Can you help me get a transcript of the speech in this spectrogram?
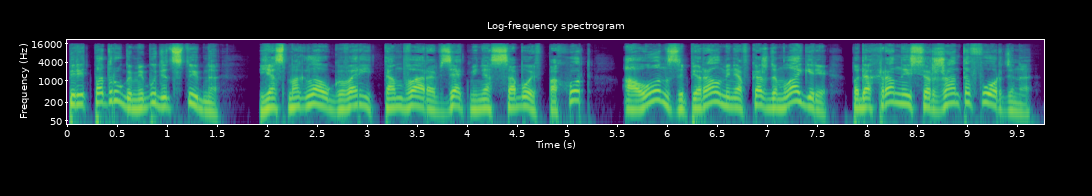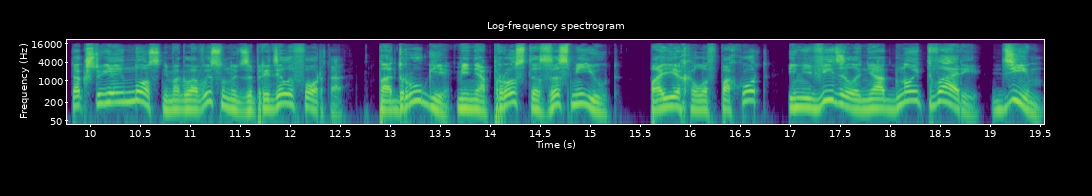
перед подругами будет стыдно. Я смогла уговорить Тамвара взять меня с собой в поход, а он запирал меня в каждом лагере под охраной сержантов ордена, так что я и нос не могла высунуть за пределы форта. Подруги меня просто засмеют. Поехала в поход и не видела ни одной твари. Дим!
